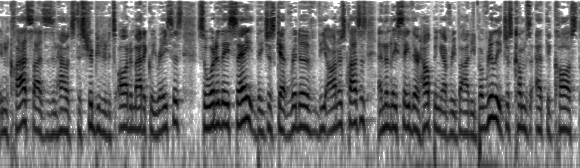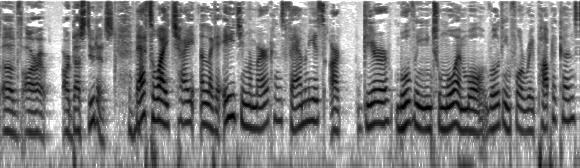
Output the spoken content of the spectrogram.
in class sizes and how it's distributed, it's automatically racist. So what do they say? They just get rid of the honors classes and then they say they're helping everybody. But really it just comes at the cost of our, our best students. That's why China, like Asian Americans families are gear moving into more and more voting for Republicans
